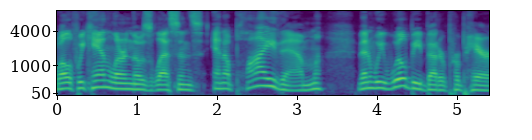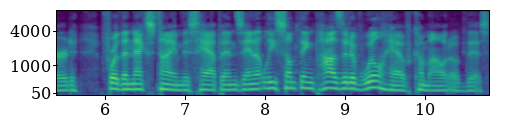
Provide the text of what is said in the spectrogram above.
Well, if we can learn those lessons and apply them, then we will be better prepared for the next time this happens, and at least something positive will have come out of this.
